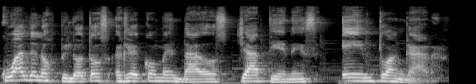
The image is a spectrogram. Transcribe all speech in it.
cuál de los pilotos recomendados ya tienes en tu hangar.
